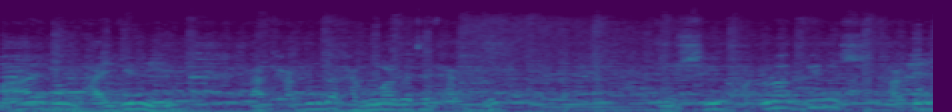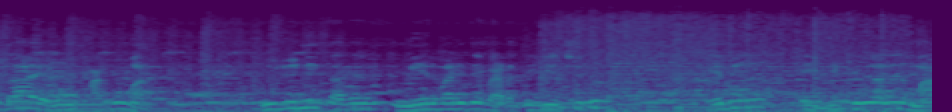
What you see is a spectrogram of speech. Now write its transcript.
মা এবং ভাইকে নিয়ে তার ঠাকুরদা ঠাকুমার কাছে থাকতো। সেই ঘটনার দিন ঠাকুরদা এবং ঠাকুমা দুজনই তাদের মেয়ের বাড়িতে বেড়াতে গিয়েছিল এবং এই ভিক্টিম গার্লের মা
